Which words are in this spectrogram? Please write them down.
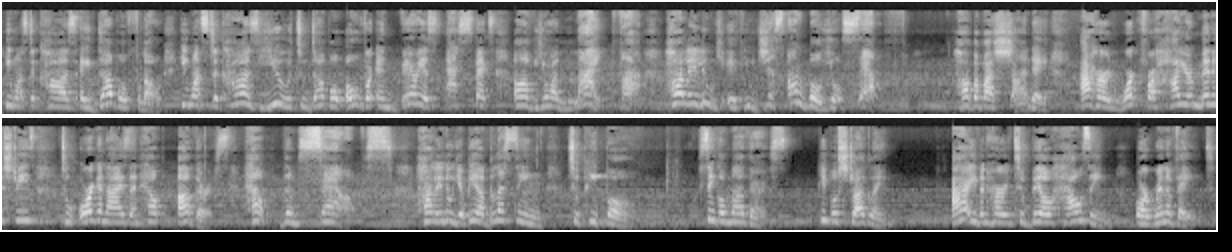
He wants to cause a double flow. He wants to cause you to double over in various aspects of your life. Hallelujah. If you just humble yourself. Hababashande. I heard work for higher ministries to organize and help others help themselves. Hallelujah. Be a blessing to people, single mothers, people struggling, I even heard to build housing or renovate.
